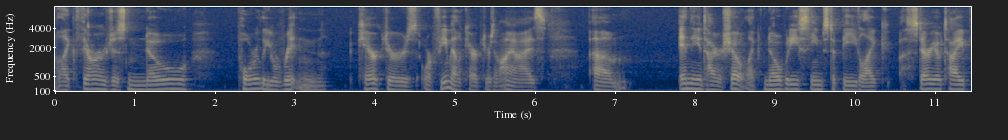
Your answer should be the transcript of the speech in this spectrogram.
like there are just no poorly written characters or female characters in my eyes um, in the entire show. Like nobody seems to be like a stereotype.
